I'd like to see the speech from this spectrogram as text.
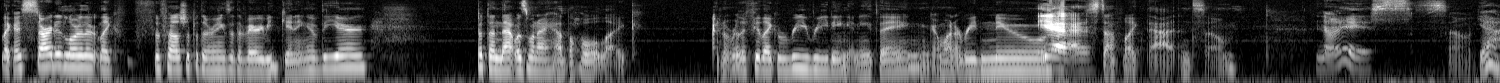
like I started Lord of the like the Fellowship of the Rings at the very beginning of the year, but then that was when I had the whole like I don't really feel like rereading anything. I want to read new Yeah. stuff like that, and so Nice. so yeah,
